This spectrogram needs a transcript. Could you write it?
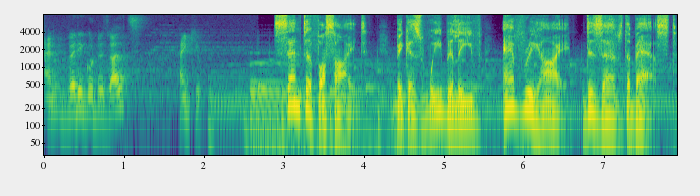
and very good results. Thank you. Center for Sight, because we believe every eye deserves the best.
